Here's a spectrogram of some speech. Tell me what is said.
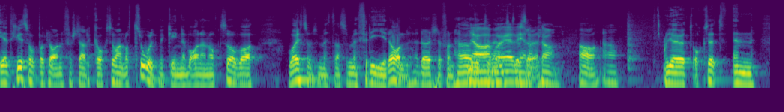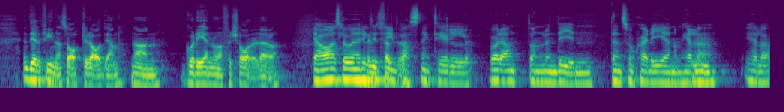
Edqvist var på planen för Starka också var han otroligt mycket inne i banan också. Och var, var ju som, nästan som en fri roll. Rör sig från höger ja till var vänster. över och hela sådär. plan. Ja, Ja. och gör ju också ett, en, en del fina saker Adrian. När han går igenom några försvarare där. Och, Ja, han slog en riktigt fin passning till, var det Anton Lundin? Den som skärde igenom hela, Mm. hela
